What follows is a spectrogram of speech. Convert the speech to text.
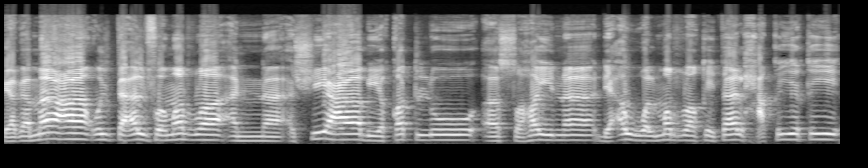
يا جماعة قلت ألف مرة أن الشيعة بيقتلوا الصهاينة لأول مرة قتال حقيقي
